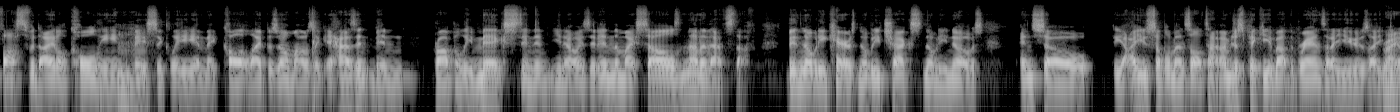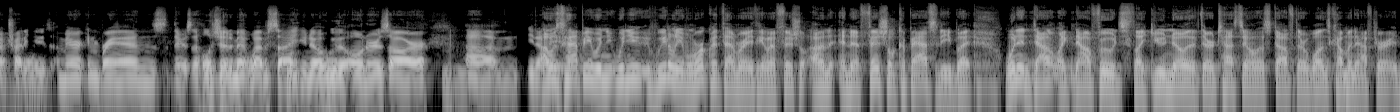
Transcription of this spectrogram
phosphatidyl choline, mm-hmm. basically, and they call it liposome. I was like, it hasn't been properly mixed, and you know, is it in the micelles? None of that stuff. But nobody cares. Nobody checks. Nobody knows. And so yeah, I use supplements all the time. I'm just picky about the brands that I use. I right. you know try to use American brands. There's a legitimate website. You know who the owners are. Mm-hmm. Um, you know, I was they, happy when you when you we don't even work with them or anything on official on an official capacity. But when in doubt, like Now Foods, like you know that they're testing all this stuff. They're ones coming after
